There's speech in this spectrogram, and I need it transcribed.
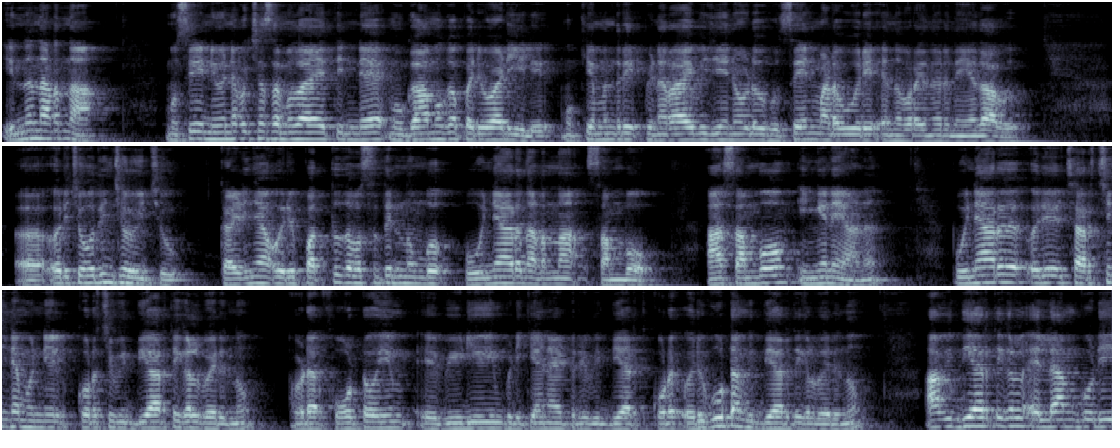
ഇന്ന് നടന്ന മുസ്ലിം ന്യൂനപക്ഷ സമുദായത്തിന്റെ മുഖാമുഖ പരിപാടിയിൽ മുഖ്യമന്ത്രി പിണറായി വിജയനോട് ഹുസൈൻ മടവൂര് എന്ന് പറയുന്ന ഒരു നേതാവ് ഒരു ചോദ്യം ചോദിച്ചു. കഴിഞ്ഞ ഒരു പത്ത് ദിവസത്തിന് മുമ്പ് പൂഞ്ഞാറ് നടന്ന സംഭവം. ആ സംഭവം ഇങ്ങനെയാണ്. പൂഞ്ഞാറ് ഒരു ചർച്ചിന്റെ മുന്നിൽ കുറച്ച് വിദ്യാർത്ഥികൾ വരുന്നു. അവിടെ ഫോട്ടോയും വീഡിയോയും പിടിക്കാനായിട്ടൊരു വിദ്യാർത്ഥി ഒരു കൂട്ടം വിദ്യാർത്ഥികൾ വരുന്നു. ആ വിദ്യാർത്ഥികൾ എല്ലാം കൂടി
